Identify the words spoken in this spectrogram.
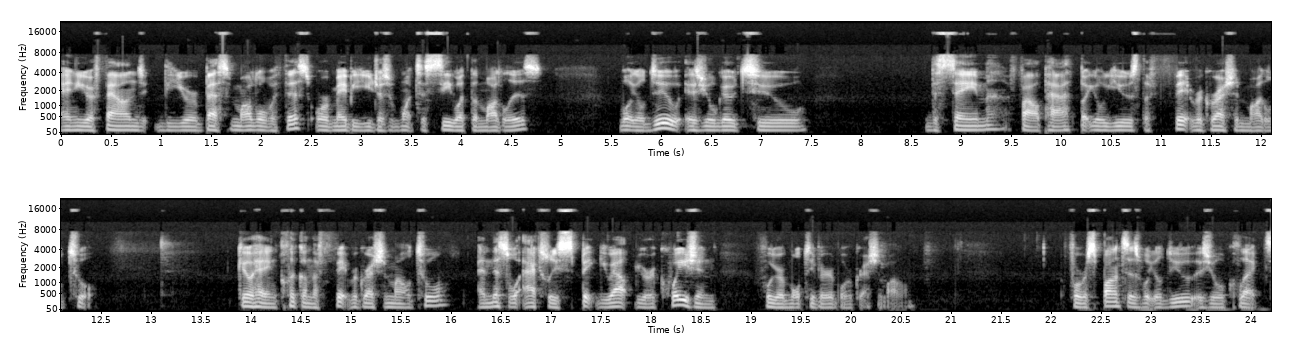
and you have found the, your best model with this, or maybe you just want to see what the model is, what you'll do is you'll go to the same file path, but you'll use the fit regression model tool. Go ahead and click on the fit regression model tool, and this will actually spit you out your equation for your multivariable regression model. For responses, what you'll do is you'll collect,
